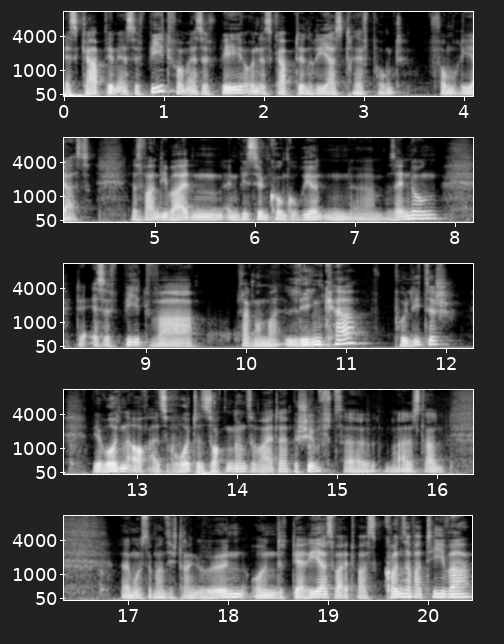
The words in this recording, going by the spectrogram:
Es gab den SF Beat vom SFB und es gab den Rias Treffpunkt vom Rias. Das waren die beiden ein bisschen konkurrierenden äh, Sendungen. Der SF Beat war, sagen wir mal, linker, politisch. Wir wurden auch als rote Socken und so weiter beschimpft. Da war alles dran, da musste man sich dran gewöhnen. Und der Rias war etwas konservativer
